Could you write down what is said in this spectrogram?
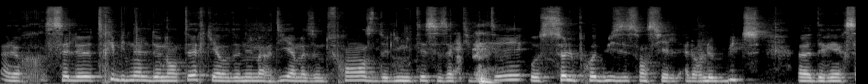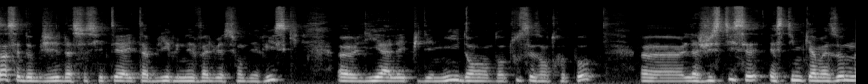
Alors, c'est le tribunal de Nanterre qui a ordonné mardi à Amazon France de limiter ses activités aux seuls produits essentiels. Alors, le but euh, derrière ça, c'est d'obliger la société à établir une évaluation des risques euh, liés à l'épidémie dans, dans, tous ses entrepôts. Euh, la justice estime qu'Amazon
